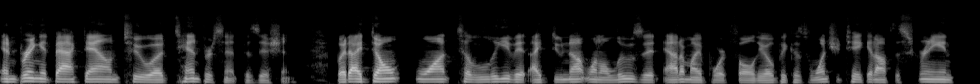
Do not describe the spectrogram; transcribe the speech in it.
and bring it back down to a 10% position but I don't want to leave it. I do not want to lose it out of my portfolio because once you take it off the screen,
